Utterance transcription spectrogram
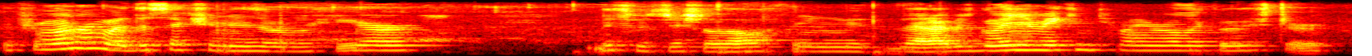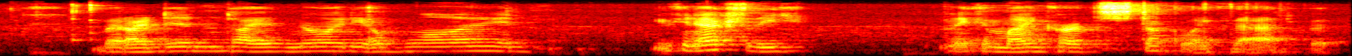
If you're wondering what this section is over here, this was just a little thing that I was going to make into my roller coaster, but I didn't. I have no idea why. And you can actually make a minecart stuck like that. But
